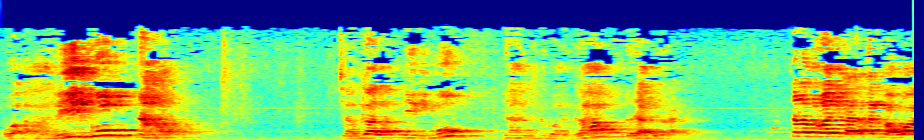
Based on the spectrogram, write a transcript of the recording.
wa ahlikum nar. Jagalah dirimu dan keluargamu dari api neraka. Dalam riwayat dikatakan bahwa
